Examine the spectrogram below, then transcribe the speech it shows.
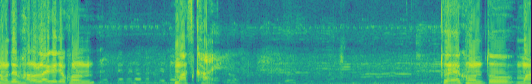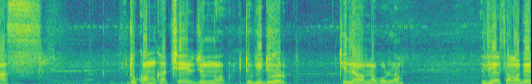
আমাদের ভালো লাগে যখন মাছ খায়। তো এখন তো মাছ একটু কম খাচ্ছে, এর জন্য একটু ভিডিওর চিন্তা ভাবনা করলাম ভিউয়ার্স আমাদের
